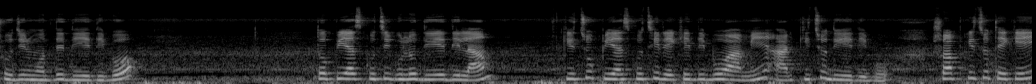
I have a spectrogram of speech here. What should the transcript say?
সুজির মধ্যে দিয়ে দিব। তো পেঁয়াজ কুচিগুলো দিয়ে দিলাম। কিছু পেঁয়াজ কুচি রেখে দিব আমি আর কিছু দিয়ে দিব। সব কিছু থেকেই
